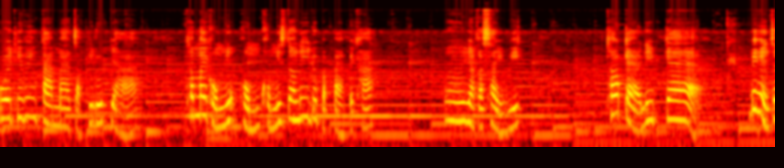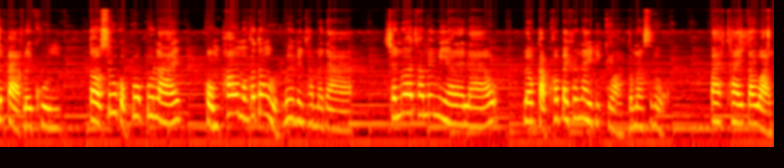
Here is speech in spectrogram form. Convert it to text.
กล้วยที่วิ่งตามมาจากพิรุษหยาทำไมผมผมของมิสเตอรี่ดูแปลกๆไปคะ เออ อย่างกับใส่วิก เท่าแก่รีบแก้ ไม่เห็นจะแปลกเลยคุณ ต่อสู้กับพวกผู้ร้าย ผมเผ้ามันก็ต้องหลุดลุ่ยเป็นธรรมดา ฉันว่าถ้าไม่มีอะไรแล้ว เรากลับเข้าไปข้างในดีกว่ากำลังสนุก ไปไทยตะวัน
